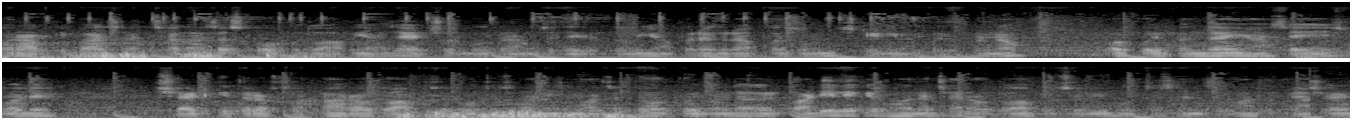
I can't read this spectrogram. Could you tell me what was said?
और आपके पास अच्छा खासा स्कोप हो तो आप यहाँ से हेडशॉट बहुत आराम से दे सकते हो। यहाँ पर अगर आपका जोन स्टेडियम की तरफ़ करना हो और कोई बंदा यहाँ से इस वाले शेड की तरफ़ आ रहा हो तो आप उसे बहुत आसानी से मार सकते हो। और कोई बंदा अगर गाड़ी लेके भागना चाह रहा हो तो आप उसे भी बहुत आसानी से मार सकते हैं।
